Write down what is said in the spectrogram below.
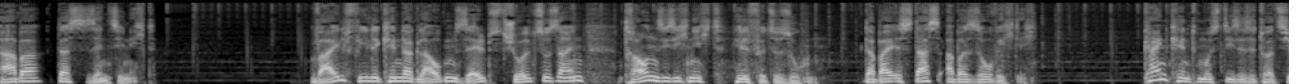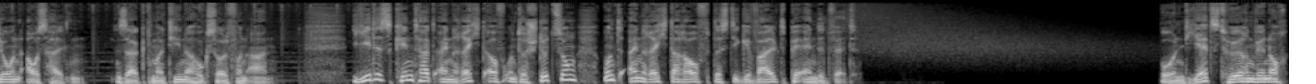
Aber das sind sie nicht. Weil viele Kinder glauben, selbst schuld zu sein, trauen sie sich nicht, Hilfe zu suchen. Dabei ist das aber so wichtig. Kein Kind muss diese Situation aushalten, sagt Martina Huxoll von Ahn. Jedes Kind hat ein Recht auf Unterstützung und ein Recht darauf, dass die Gewalt beendet wird. Und jetzt hören wir noch,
